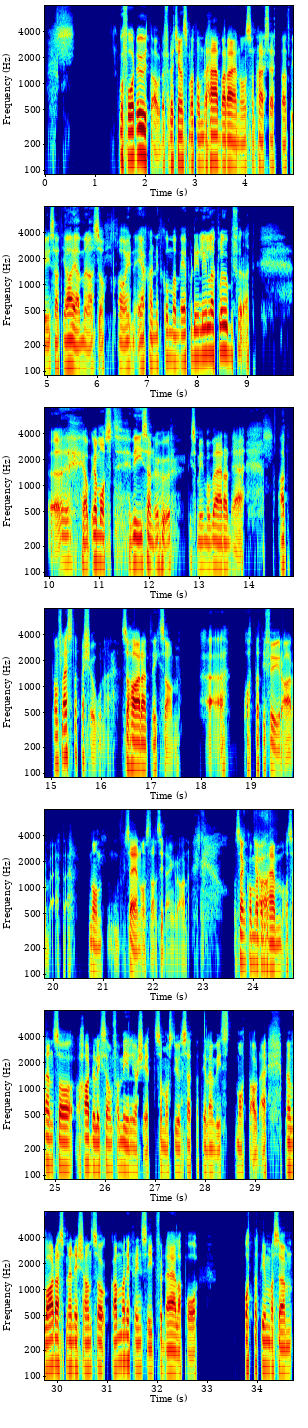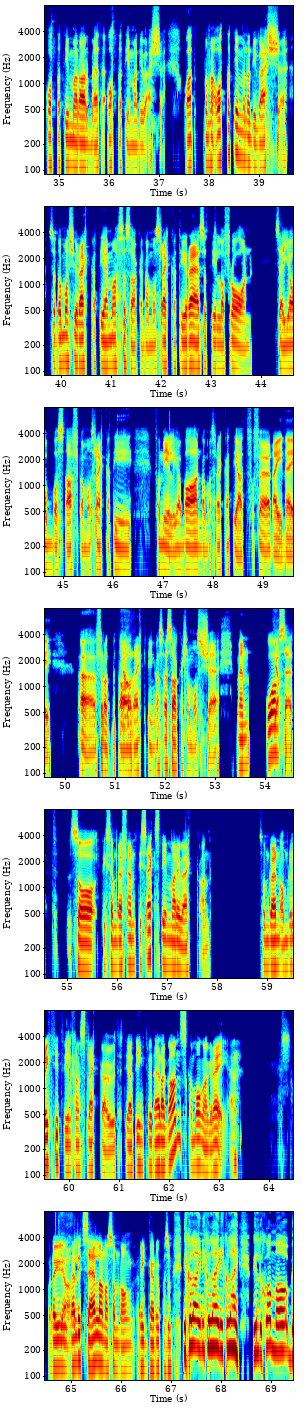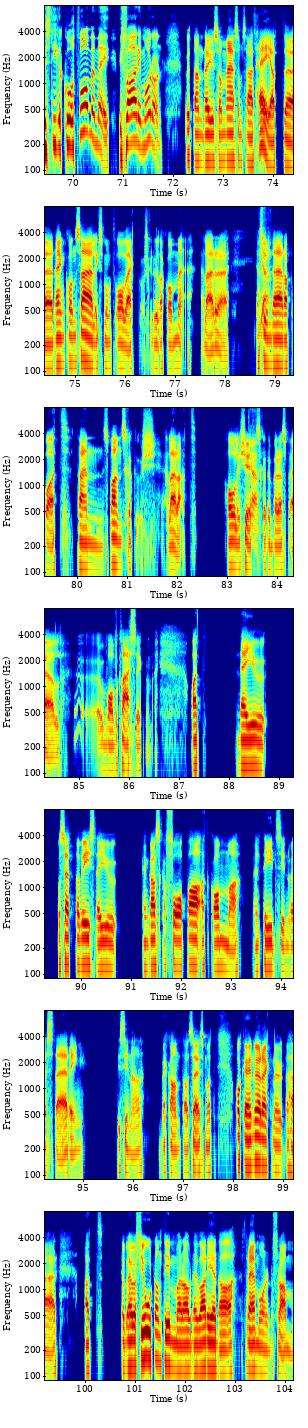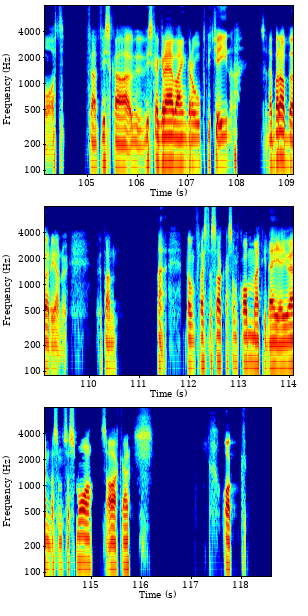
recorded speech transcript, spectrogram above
vad får du ut av det? För det känns som att om det här bara är någon sån här sätt att visa att ja, ja men alltså, oj, nej, jag kan inte komma med på din lilla klubb för att uh, jag, jag, måste visa nu hur liksom involverad det är. Att de flesta personer så har att liksom eh, uh, 8 till 4 arbete. Någon, säger någonstans i den graden. Och sen kommer ja. de hem och sen så har du liksom familj och shit så måste du sätta till en viss mått av det. Men vardagsmänniskan så kan man i princip fördela på åtta timmar sömn, åtta timmar arbete, åtta timmar diverse. Och att de här åtta timmarna diverse, så de måste ju räcka till en massa saker. De måste räcka till resor till och från så jobb och staff. De måste räcka till familj och barn. De måste räcka till att få föda i dig uh, för att betala ja. räkningar. Så är saker som måste ske. Men oavsett ja. så liksom det är 56 timmar i veckan som du, om du riktigt vill kan sträcka ut till att inkludera ganska många grejer. Och det är ju ja. väldigt sällan som någon riggar upp och som Nikolaj, Nikolaj, Nikolaj, vill du komma och bestiga K2 med mig? Vi far imorgon. Utan det är ju som är som så att hej, att uh, det är en konsert liksom om två veckor. Skulle du vilja komma med? Eller uh, jag funderar ja. på att ta en spanska kurs. Eller att holy shit, ja. ska du börja spela uh, WoW Classic med mig? Och att det är ju på sätt och vis det är ju en ganska få pa att komma med en tidsinvestering till sina bekanta och säga som att okej okay, nu jag räknat ut det här att jag behöver 14 timmar av det varje dag tre månader framåt för att vi ska, vi ska gräva en grop till Kina. Så det är bara att börja nu. Utan nej, de flesta saker som kommer till dig är ju ändå som så små saker. Och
